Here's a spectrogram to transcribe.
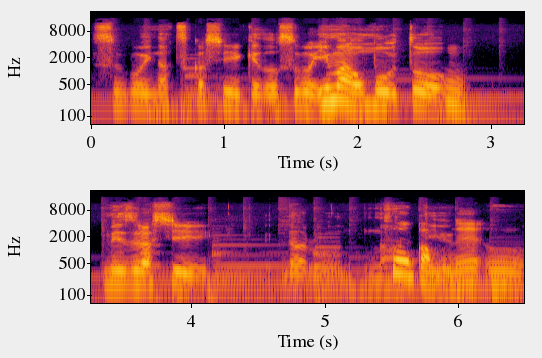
すごい懐かしいけどすごい今思うと珍しいだろうなそうかもね。うん。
